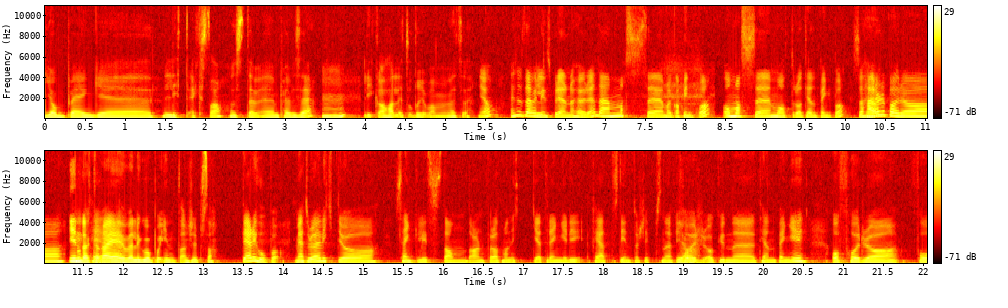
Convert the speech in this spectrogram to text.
jobber jeg eh, litt ekstra hos PwC. Mm. Liker å ha litt å drive med, vet du. Ja, jeg synes Det er veldig inspirerende å høre. Det er masse man kan finne på, og masse måter å tjene penger på. Så her ja. er det bare å Indøkere er jo veldig gode på internships. da. Det er de gode på. Men jeg tror det er viktig å senke litt standarden for at man ikke trenger de feteste internshipsene for ja. å kunne tjene penger, og for å få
